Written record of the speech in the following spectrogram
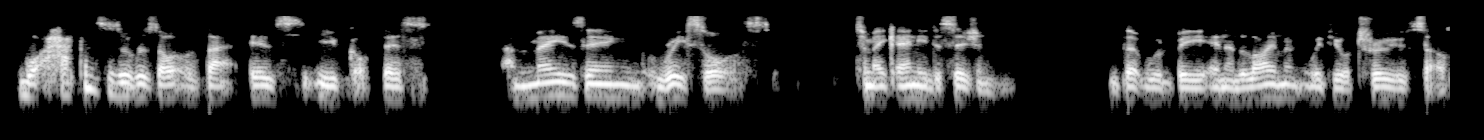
what happens as a result of that is you've got this amazing resource to make any decision that would be in alignment with your true self.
